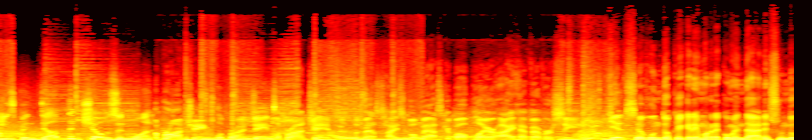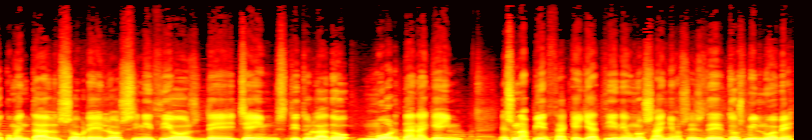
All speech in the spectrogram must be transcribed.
He's been dubbed the chosen one. LeBron James, LeBron James, LeBron James is the best high school basketball player I have ever seen. Y el segundo que queremos recomendar es un documental sobre los inicios de James titulado More Than a Game. Es una pieza que ya tiene unos años, es de 2009,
